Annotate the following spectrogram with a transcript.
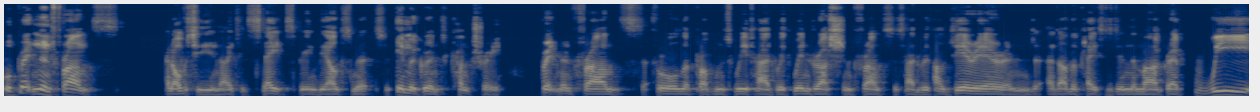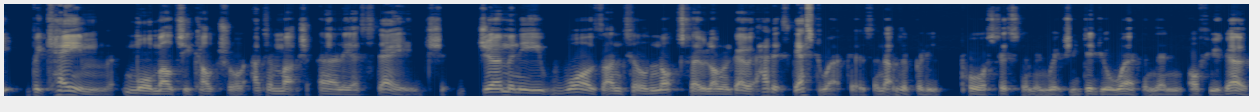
Well, Britain and France, and obviously the United States being the ultimate immigrant country, Britain and France for all the problems we've had with Windrush and France has had with Algeria and, and other places in the Maghreb. We became more multicultural at a much earlier stage. Germany was, until not so long ago, it had its guest workers, and that was a pretty poor system in which you did your work and then off you go.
